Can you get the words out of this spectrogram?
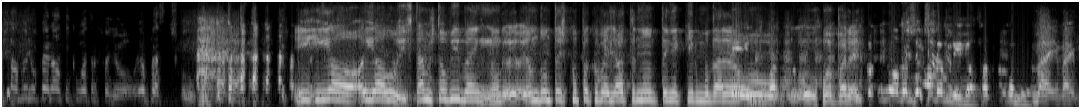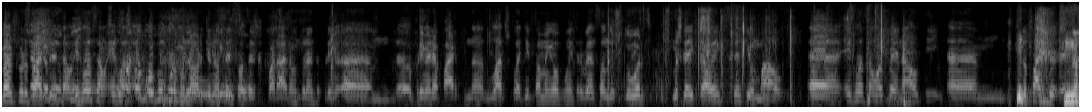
estava no penalti que o outro falhou. Eu peço desculpa. E, e, ó, e ó, Luís, estamos-te a ouvir bem. Não, eu, eu não tens culpa que o velhote não tenha que ir mudar o, o, o aparelho. Continua ao mesmo, ao mesmo nível. Bem, bem, vamos por partes acabou então. Em relação, em Desculpa, houve um pormenor que eu não sei se vocês repararam durante a, prim- ah, a primeira parte, na- do lado coletivo também houve uma intervenção dos stewards, mas creio que foi alguém que se sentiu mal. Ah, em relação ao penalti, ah, de facto, Não,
